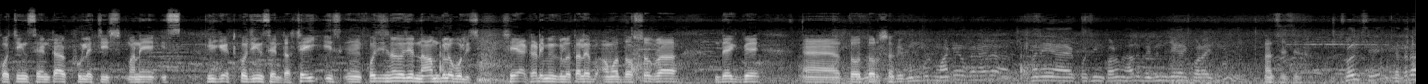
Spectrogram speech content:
কোচিং সেন্টার খুলেছিস মানে ক্রিকেট কোচিং সেন্টার সেই কোচিং সেন্টার যে নামগুলো বলিস সেই একাডেমিগুলো তাহলে আমার দর্শকরা দেখবে তো তোর মাঠে ওখানে ওখানে কোচিং করানো ভালো বিভিন্ন জায়গায় করাই আচ্ছা আচ্ছা। চলছে যতটা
